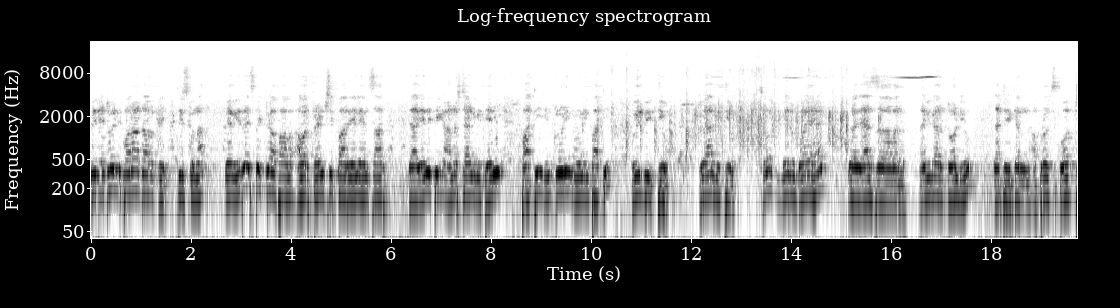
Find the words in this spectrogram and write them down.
మీరు ఎటువంటి పోరాటాలకి తీసుకున్నా మేము irrespective of our friendship or alliance or anything understanding with any party including ruling party will be with you we're with you so మీరు go ahead as our Ravi garu told you that you can approach court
